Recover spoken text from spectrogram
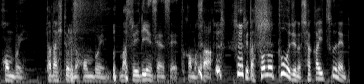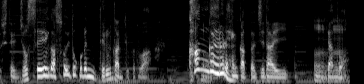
本部員ただ一人の本部員増井凛先生とかもさその当時の社会通念として女性がそういうところに出るなんていうことは考えられへんかった時代うんやと。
